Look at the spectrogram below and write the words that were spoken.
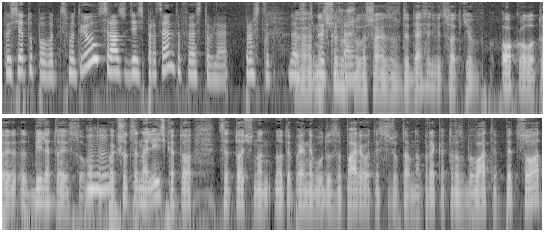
То есть я тупо вот смотрю, сразу 10% и оставляю. Просто даже, типа, Не скажу, считаю. що лишаю завжди 10% около тої, е, біля тої суми. Мгм. Типу, якщо це налічка, то це точно, ну, типу, я не буду запарюватися, щоб там, наприклад, розбивати 500,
